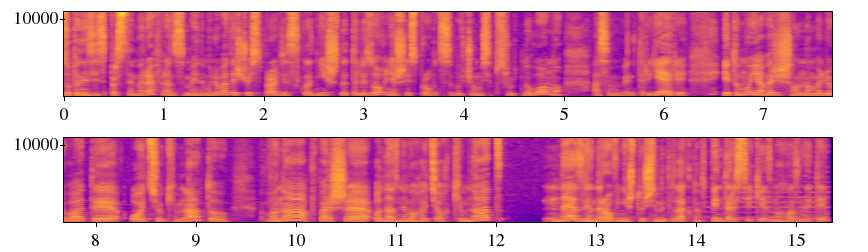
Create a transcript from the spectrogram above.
зупинитися з простими референсами і намалювати щось справді складніше, деталізованіше і спробувати себе в чомусь абсолютно новому, а саме в інтер'єрі. І тому я вирішила намалювати оцю кімнату. Вона, по-перше, одна з небагатьох кімнат, не згенеровані штучним інтелектом в Pinterest, який я змогла знайти.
